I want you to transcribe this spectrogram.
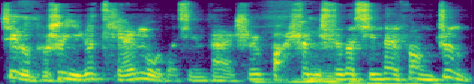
这个不是一个舔狗的心态，是把设计师的心态放正。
